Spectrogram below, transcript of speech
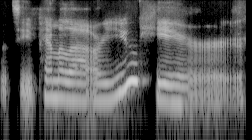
Let's see, Pamela, are you here?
